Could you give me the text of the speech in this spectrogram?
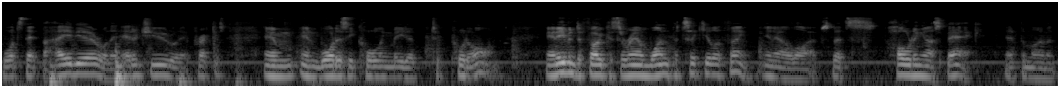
What's that behavior or that attitude or that practice? And, and what is He calling me to, to put on? And even to focus around one particular thing in our lives that's holding us back at the moment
